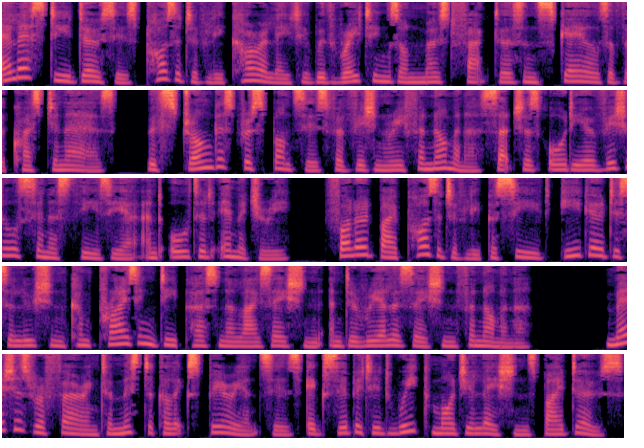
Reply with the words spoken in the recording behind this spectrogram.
LSD doses positively correlated with ratings on most factors and scales of the questionnaires, with strongest responses for visionary phenomena such as audiovisual synesthesia and altered imagery, followed by positively perceived ego dissolution comprising depersonalization and derealization phenomena. Measures referring to mystical experiences exhibited weak modulations by dose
